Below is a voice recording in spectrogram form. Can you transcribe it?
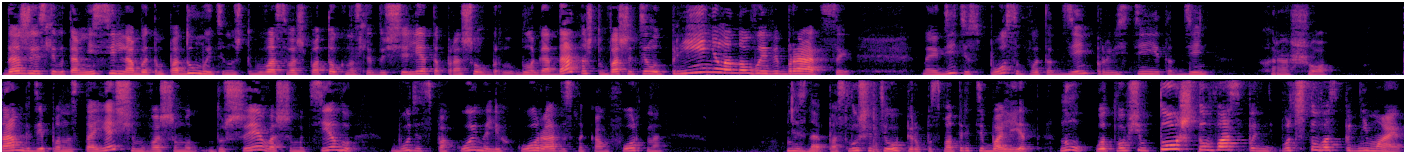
даже если вы там не сильно об этом подумаете, но чтобы у вас ваш поток на следующее лето прошел благодатно, чтобы ваше тело приняло новые вибрации, найдите способ в этот день провести этот день хорошо. Там, где по-настоящему вашему душе, вашему телу будет спокойно, легко, радостно, комфортно. Не знаю, послушайте оперу, посмотрите балет. Ну, вот, в общем, то, что вас, вот что вас поднимает,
